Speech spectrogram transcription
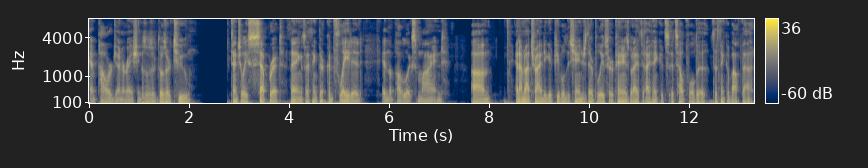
and power generation because those are those are two potentially separate things. I think they're conflated in the public's mind. Um, and I'm not trying to get people to change their beliefs or opinions, but I, th- I think it's it's helpful to to think about that.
